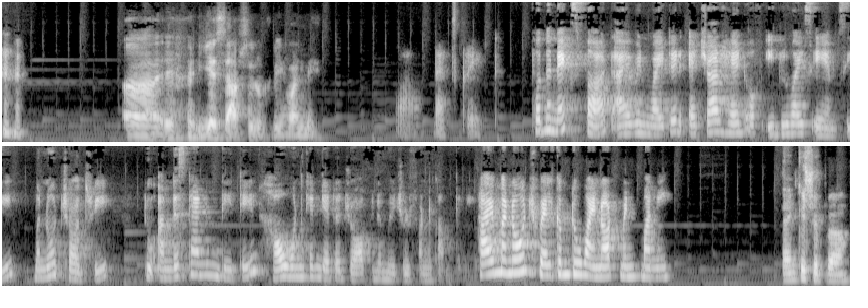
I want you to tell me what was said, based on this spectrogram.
uh, yes, absolutely, one day. Wow, that's great. For the next part, I have invited HR head of Edelweiss AMC, Manoj Chaudhary, to understand in detail how one can get a job in a mutual fund company. Hi, Manoj. Welcome to Why Not Mint Money. Thank you, Shipra.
